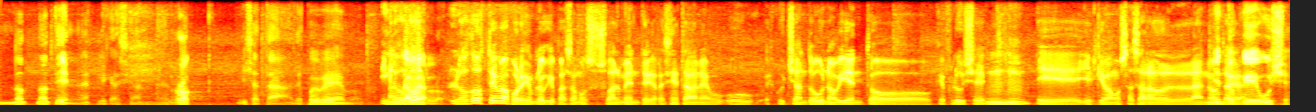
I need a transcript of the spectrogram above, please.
no, no tiene una explicación. El rock y ya está, después vemos. Y los, Anda a do- verlo. los dos temas, por ejemplo, que pasamos usualmente, que recién estaban eh, escuchando uno, Viento que fluye, eh, y el que vamos a cerrar la nota. Viento que huye.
